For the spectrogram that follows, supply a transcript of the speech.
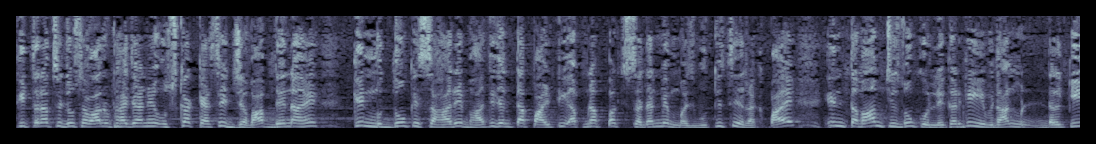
की तरफ़ से जो सवाल उठाए जाने हैं, उसका कैसे जवाब देना है? किन मुद्दों के सहारे भारतीय जनता पार्टी अपना पक्ष सदन में मजबूती से रख पाए? इन तमाम चीज़ों को लेकर के ये विधान दल की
